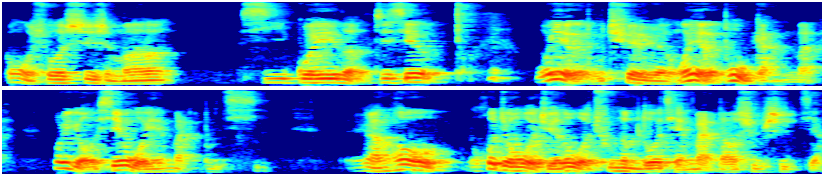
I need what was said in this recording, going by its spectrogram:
跟我说是什么西归的，这些我也不确认，我也不敢买，或者有些我也买不起。然后或者我觉得我出那么多钱买到是不是假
